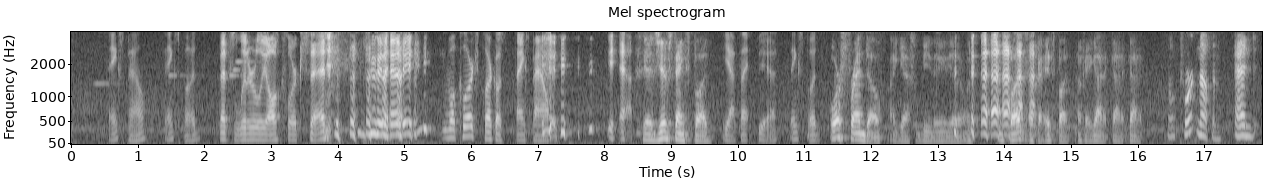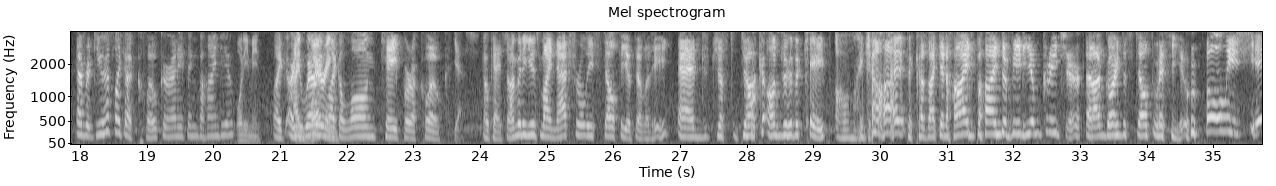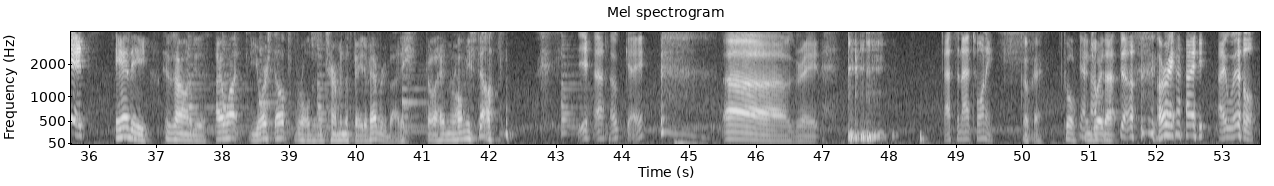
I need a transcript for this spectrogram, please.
Thanks, pal. Thanks, bud. That's literally all Clerk said. Well, Clark, Clark goes, thanks, pal. yeah. Yeah, Jibs, thanks, bud. yeah, th- Yeah. thanks, bud. Or Friendo, I guess, would be the, the other one. Bud? Okay, it's Bud. Okay, got it, got it, got it. Well, twort nothing. And Everett, do you have like a cloak or anything behind you? What do you mean? Like, are you I'm wearing, wearing- like a long cape or a cloak? Yes. Okay, so I'm going to use my naturally stealthy ability and just duck under the cape Oh my god! because I can hide behind a medium creature and I'm going to stealth with you. Holy shit! Andy, this is how I want to do this. I want your stealth roll to determine the fate of everybody. Go ahead and roll me stealth. Yeah, okay. Oh, great. That's an at 20. okay, cool. Enjoy that. All right. I, I will.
